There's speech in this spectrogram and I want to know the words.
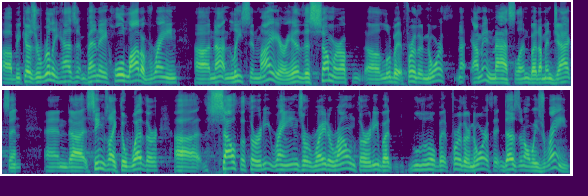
uh, because there really hasn't been a whole lot of rain, uh, not least in my area. This summer, up uh, a little bit further north, not, I'm in Massillon, but I'm in Jackson. And uh, it seems like the weather uh, south of 30 rains or right around 30, but a little bit further north, it doesn't always rain.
